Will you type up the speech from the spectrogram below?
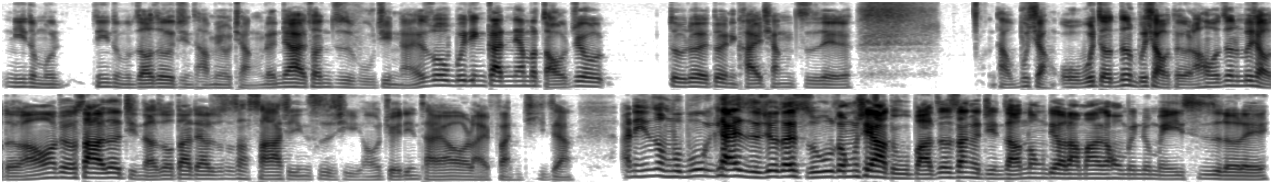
你怎么你怎么知道这个警察没有枪？人家还穿制服进来，说不一定干，那么早就对不对？对你开枪之类的。他不想，我不真的不晓得，然后我真的不晓得，然后就杀了这个警察之后，大家就是杀心四起，然后决定才要来反击这样。啊，你怎么不一开始就在食物中下毒，把这三个警察弄掉，他妈后面就没事了嘞？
